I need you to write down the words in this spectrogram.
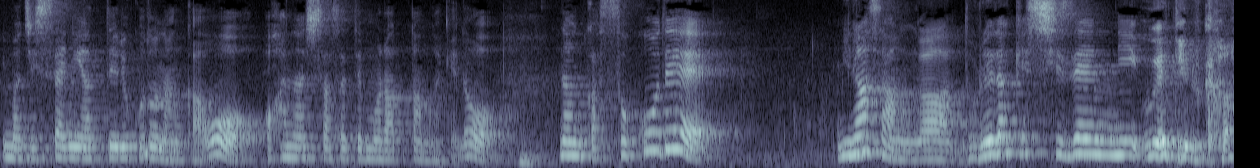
今実際にやっていることなんかをお話しさせてもらったんだけど、なんかそこで皆さんがどれだけ自然に飢えてるか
